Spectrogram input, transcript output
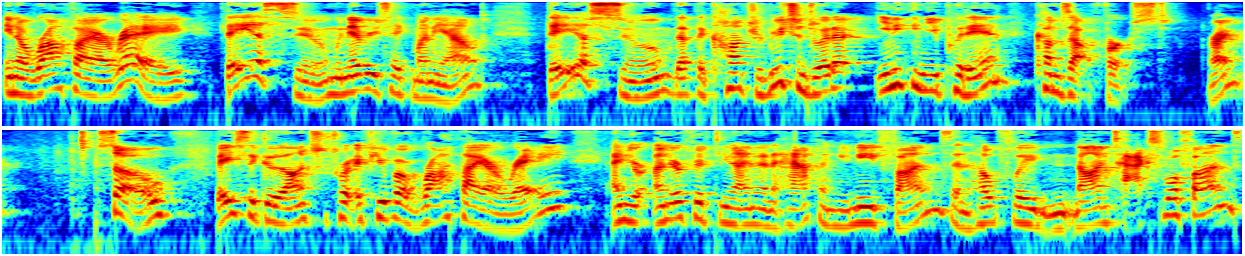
In a Roth IRA, they assume whenever you take money out, they assume that the contributions, whatever anything you put in, comes out first, right? So basically, the long story short, if you have a Roth IRA and you're under 59 and a half and you need funds and hopefully non-taxable funds,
